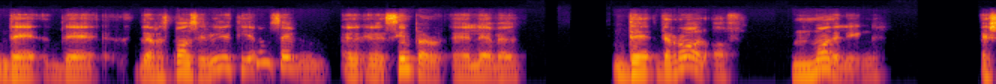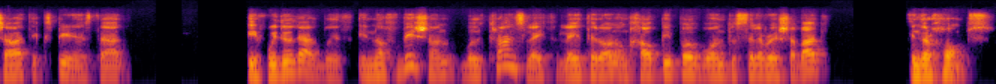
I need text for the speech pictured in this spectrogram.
the, the, the responsibility, and I'm saying in a simpler uh, level, the, the role of modeling a Shabbat experience that if we do that with enough vision, will translate later on on how people want to celebrate Shabbat in their homes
